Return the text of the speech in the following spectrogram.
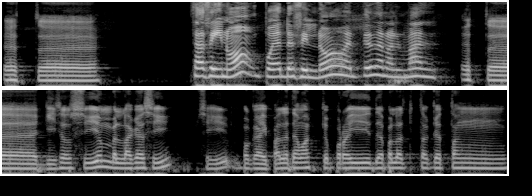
Este... O sea, si no, puedes decir no, ¿entiendes? Normal. Este, quiso sí, en verdad que sí. Sí, porque hay par de temas que por ahí de par de artistas que están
